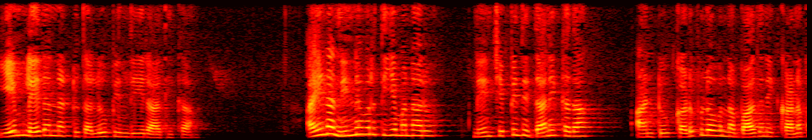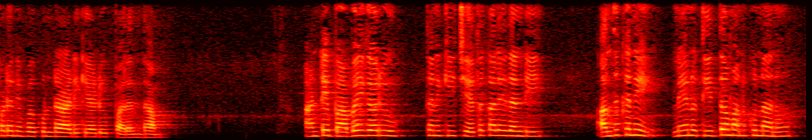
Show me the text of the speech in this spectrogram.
ఏం లేదన్నట్టు తలూపింది రాధిక. అయినా నిన్నెవరు తీయమన్నారు? నేను చెప్పింది దానికి కదా? అంటూ కడుపులో ఉన్న బాధని కనపడనివ్వకుండా అడిగాడు పరంధాం. అంటే బాబాయ్ గారు తనకి చేత కాలేదండి అందుకని నేను తీద్దామనుకున్నాను.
